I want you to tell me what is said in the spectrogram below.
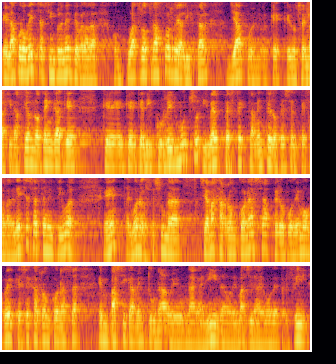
Él aprovecha simplemente para dar, con cuatro trazos realizar ya pues, que, nuestra imaginación no tenga que, que, discurrir mucho y ver perfectamente lo que es el pez. A la derecha exactamente igual. ¿eh? bueno, es una, se llama jarrón con asas, pero podemos ver que ese jarrón con asas es básicamente un ave, una gallina o demás, si la vemos de perfil,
